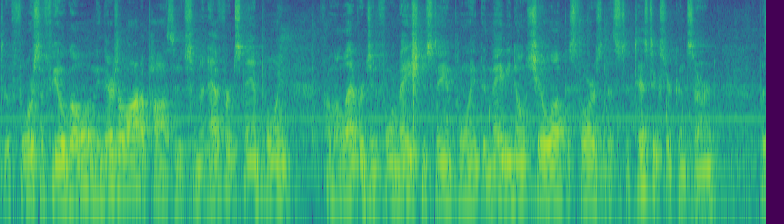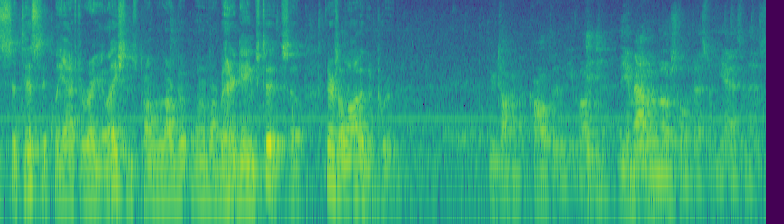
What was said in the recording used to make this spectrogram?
to force a field goal. I mean, there's a lot of positives from an effort standpoint, from a leverage and formation standpoint that maybe don't show up as far as the statistics are concerned. But statistically, after regulation, it's probably our, one of our better games too. So there's a lot of improvement. You're talking about Carlton and the amount of emotional investment he has in this.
